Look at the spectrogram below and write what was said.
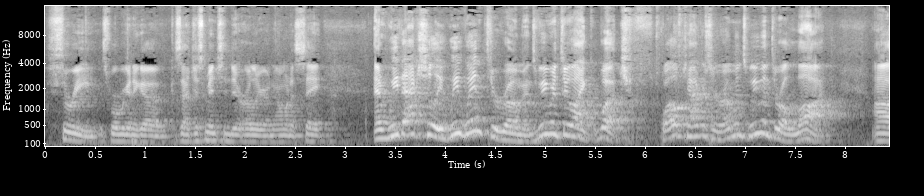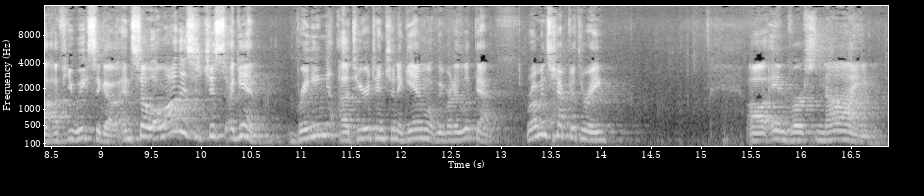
3 is where we're going to go because I just mentioned it earlier and I want to say. And we've actually, we went through Romans. We went through like, what, 12 chapters in Romans? We went through a lot uh, a few weeks ago. And so a lot of this is just, again, bringing uh, to your attention again what we've already looked at. Romans chapter 3 uh, in verse 9.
